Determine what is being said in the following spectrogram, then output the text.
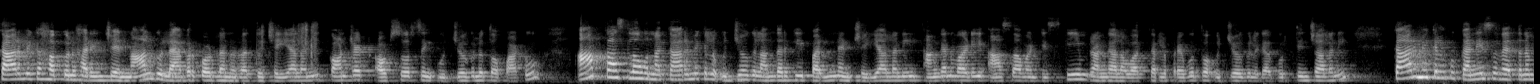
కార్మిక హక్కులు హరించే నాలుగు లేబర్ కోడ్లను రద్దు చేయాలని కాంట్రాక్ట్ అవుట్సోర్సింగ్ ఉద్యోగులతో పాటు ఆప్కాస్లో ఉన్న కార్మికుల ఉద్యోగులందరికీ పర్మనెంట్ చేయాలని అంగన్వాడీ ఆశా వంటి స్కీమ్ రంగాల వర్కర్లు ప్రభుత్వ ఉద్యోగులుగా గుర్తించాలని కార్మికులకు కనీస వేతనం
